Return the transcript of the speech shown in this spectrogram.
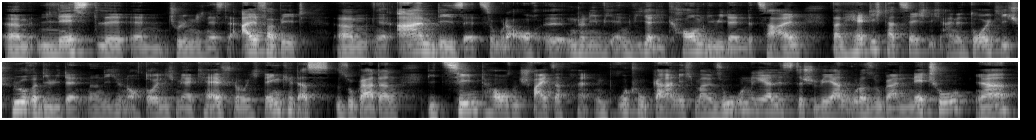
ähm, Nestle, äh, Entschuldigung, nicht Nestle, Alphabet, ähm, AMD setze oder auch äh, Unternehmen wie Nvidia, die kaum Dividende zahlen, dann hätte ich tatsächlich eine deutlich höhere Dividendenrendite und auch deutlich mehr Cashflow. Ich denke, dass sogar dann die 10.000 Schweizer Franken brutto gar nicht mal so unrealistisch wären oder sogar netto, ja.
